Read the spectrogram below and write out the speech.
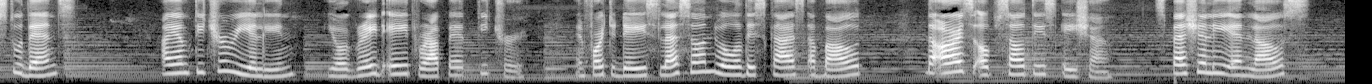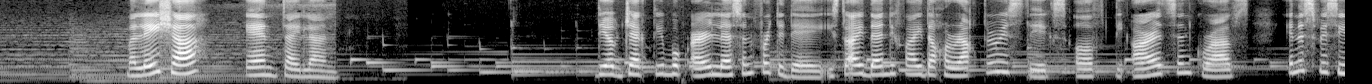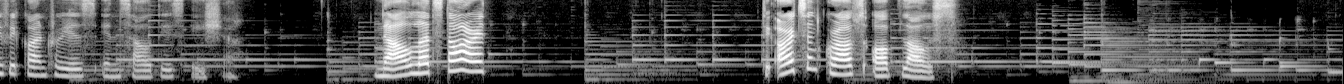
students! I am Teacher Rialin, your grade 8 rapid teacher. And for today's lesson, we will discuss about the arts of Southeast Asia, especially in Laos, Malaysia, and Thailand. The objective of our lesson for today is to identify the characteristics of the arts and crafts in specific countries in Southeast Asia. Now let's start! The arts and crafts of Laos.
